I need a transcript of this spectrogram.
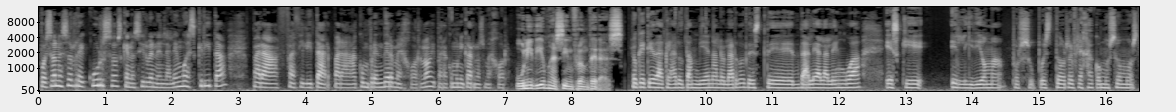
pues son esos recursos que nos sirven en la lengua escrita para facilitar, para comprender mejor, ¿no? Y para comunicarnos mejor. Un idioma sin fronteras. Lo que queda claro también a lo largo de este Dale a la lengua es que el idioma, por supuesto, refleja cómo somos.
